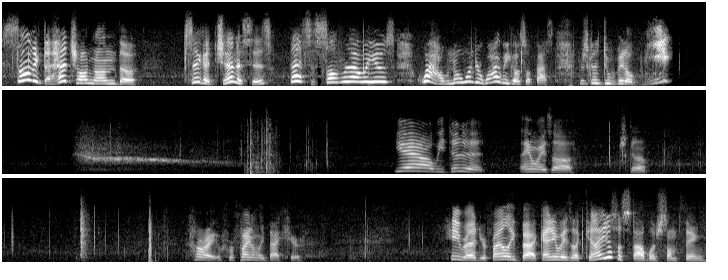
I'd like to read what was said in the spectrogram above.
Sonic the Hedgehog on the Sega Genesis? That's the software that we use? Wow, no wonder why we go so fast. We're just gonna do a bit of yeet. Yeah, we did it. Anyways, uh, just gonna. Alright, we're finally back here. Hey, Red, you're finally back. Anyways, uh, can I just establish something?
